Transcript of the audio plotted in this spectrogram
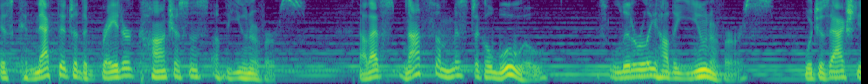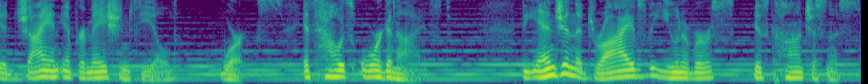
is connected to the greater consciousness of the universe. Now, that's not some mystical woo woo, it's literally how the universe, which is actually a giant information field, works. It's how it's organized. The engine that drives the universe is consciousness.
